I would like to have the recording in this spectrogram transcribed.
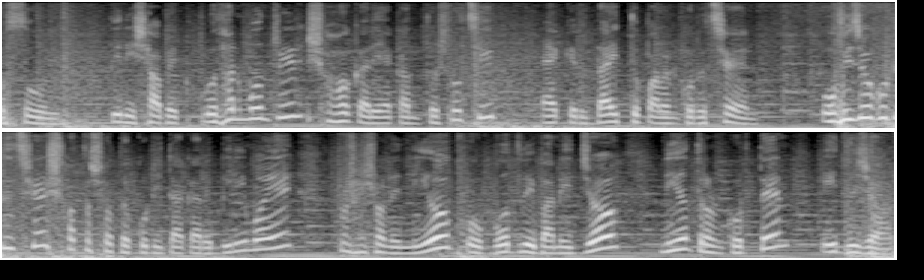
রসুল। তিনি সাবেক প্রধানমন্ত্রীর সহকারী একান্ত সচিব, একের দায়িত্ব পালন করেছেন। অভিযোগ উঠেছে, শত শত কোটি টাকার বিনিময়ে প্রশাসনের নিয়োগ ও বদলি বাণিজ্য নিয়ন্ত্রণ করতেন এই দুজন।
